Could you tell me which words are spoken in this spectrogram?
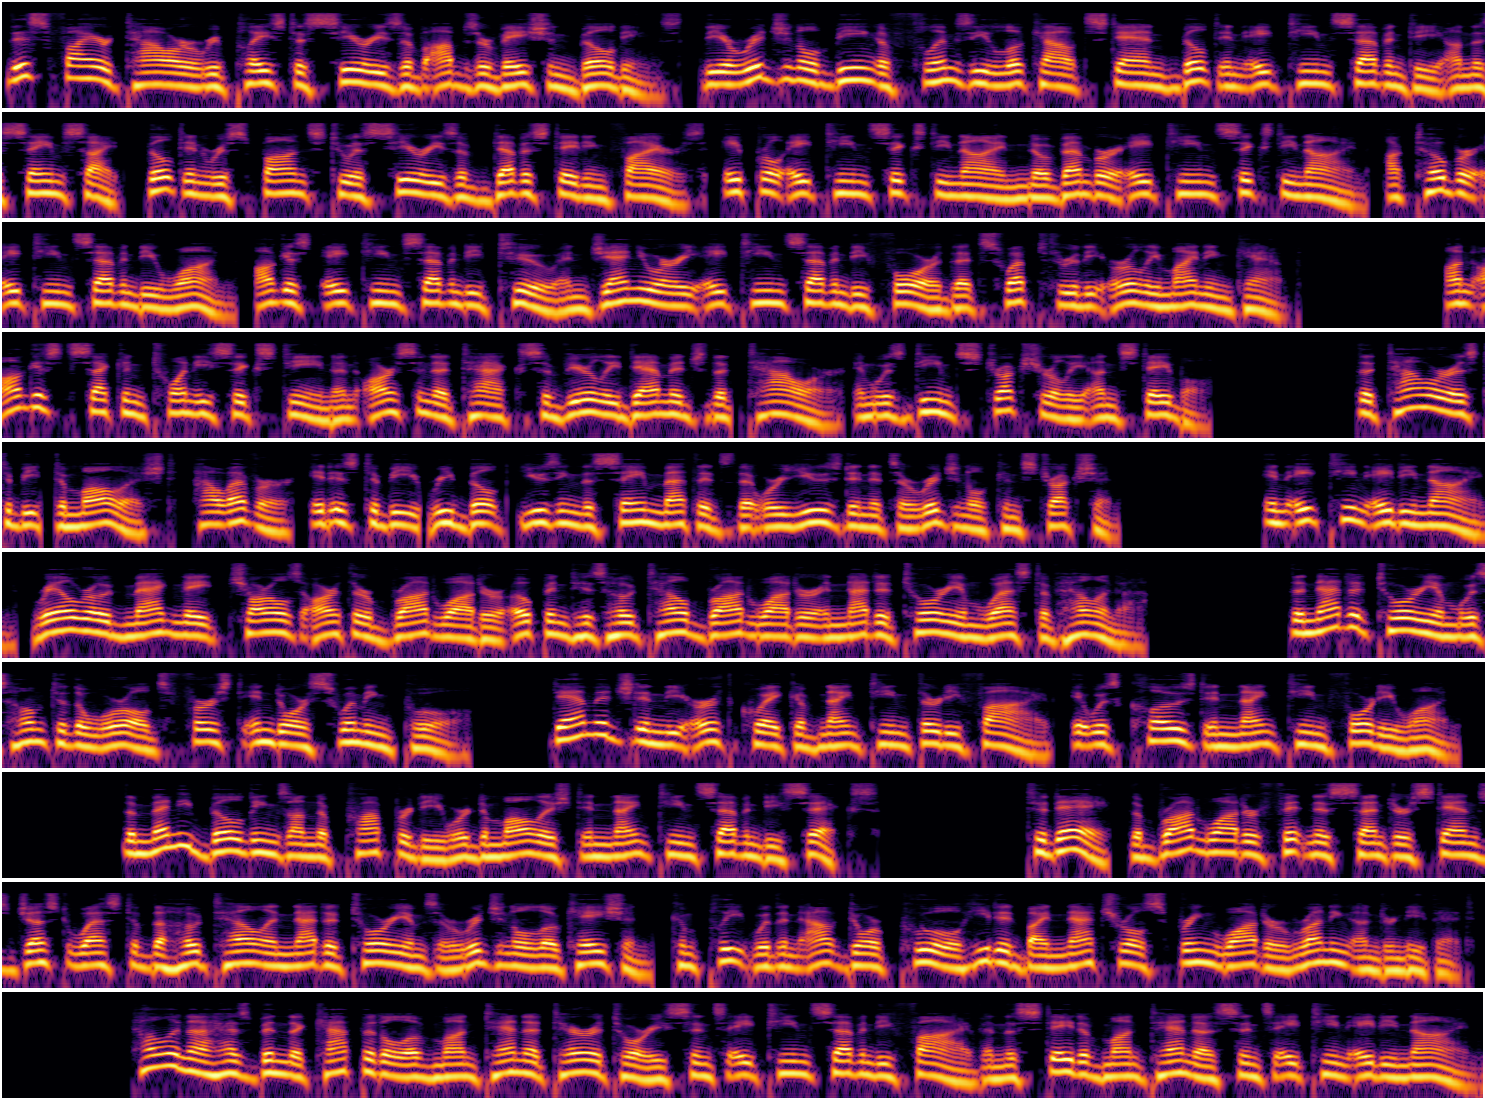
This fire tower replaced a series of observation buildings, the original being a flimsy lookout stand built in 1870 on the same site, built in response to a series of devastating fires, April 1869 November 1869, October 1871, August 1872 and January 1874 that swept through the early mining camp. On August 2, 2016 an arson attack severely damaged the tower and was deemed structurally unstable. The tower is to be demolished, however, it is to be rebuilt using the same methods that were used in its original construction. In 1889, railroad magnate Charles Arthur Broadwater opened his Hotel Broadwater and Natatorium west of Helena. The natatorium was home to the world's first indoor swimming pool. Damaged in the earthquake of 1935, it was closed in 1941. The many buildings on the property were demolished in 1976. Today, the Broadwater Fitness Center stands just west of the hotel and natatorium's original location, complete with an outdoor pool heated by natural spring water running underneath it. Helena has been the capital of Montana Territory since 1875 and the state of Montana since 1889.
